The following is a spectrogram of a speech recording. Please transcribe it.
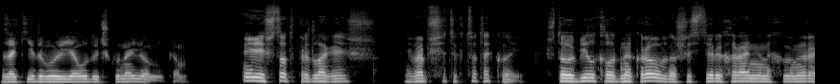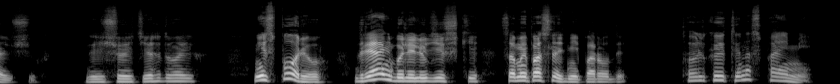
Закидываю я удочку наемникам». «И что ты предлагаешь?» И вообще ты кто такой, что убил хладнокровно шестерых раненых и умирающих? Да еще и тех двоих. Не спорю, дрянь были людишки, самой последней породы. Только и ты нас пойми,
